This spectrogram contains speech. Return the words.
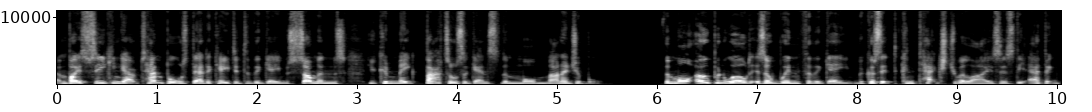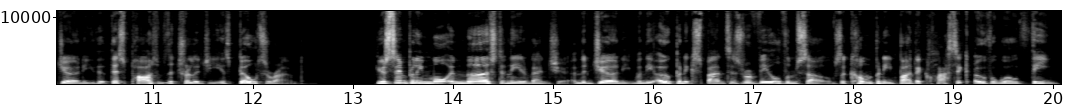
And by seeking out temples dedicated to the game's summons, you can make battles against them more manageable. The more open world is a win for the game because it contextualizes the epic journey that this part of the trilogy is built around. You're simply more immersed in the adventure and the journey when the open expanses reveal themselves, accompanied by the classic overworld theme.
